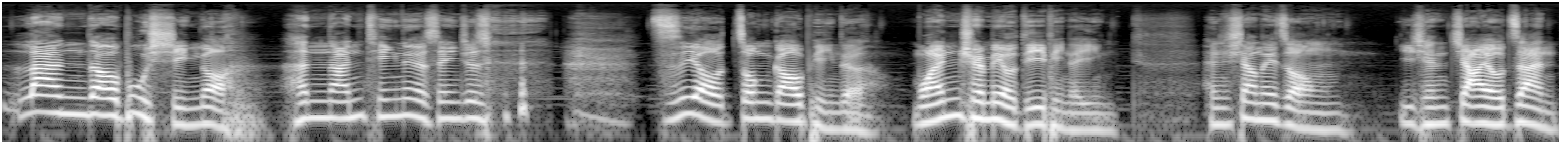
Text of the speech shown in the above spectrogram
烂到不行哦，很难听，那个声音就是 只有中高频的。完全没有低频的音，很像那种以前加油站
